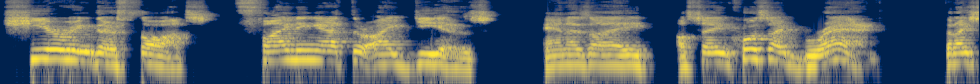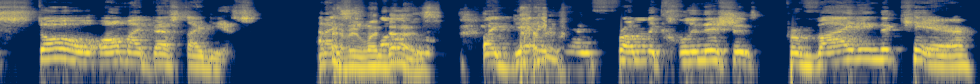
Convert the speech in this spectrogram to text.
hearing their thoughts, finding out their ideas. And as I, I'll say in quotes, I brag that I stole all my best ideas. And I Everyone does. By getting them from the clinicians providing the care.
